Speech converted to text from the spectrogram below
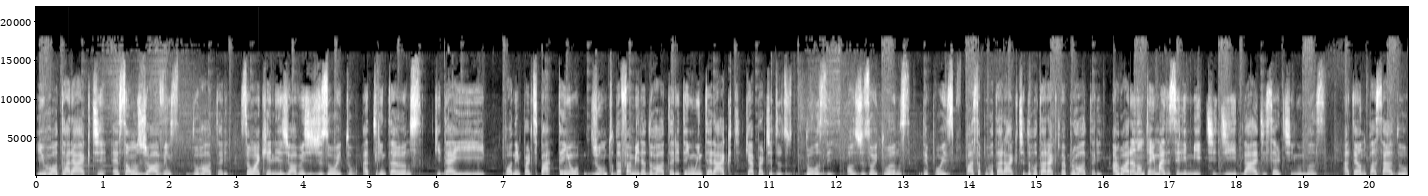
E o Rotaract é, são os jovens do Rotary. São aqueles jovens de 18 a 30 anos que daí podem participar. Tem o, junto da família do Rotary, tem o Interact, que é a partir dos 12 aos 18 anos. Depois passa pro Rotaract, do Rotaract vai pro Rotary. Agora não tem mais esse limite de idade certinho, mas até ano passado,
